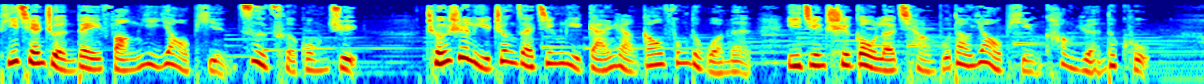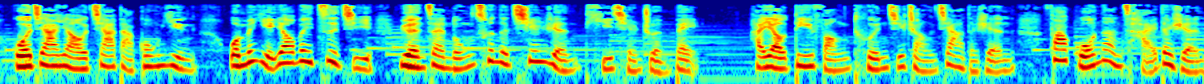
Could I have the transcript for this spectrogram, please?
提前准备防疫药品、自测工具。城市里正在经历感染高峰的我们，已经吃够了抢不到药品抗原的苦。国家要加大供应，我们也要为自己远在农村的亲人提前准备，还要提防囤积涨价的人、发国难财的人。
